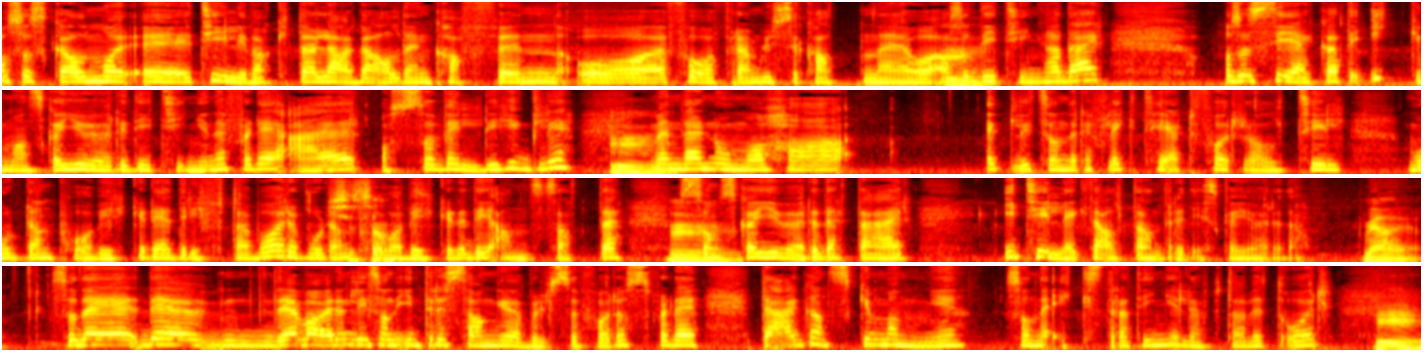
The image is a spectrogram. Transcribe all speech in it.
Og så skal eh, tidligvakta lage all den kaffen og få fram lussekattene og altså mm. de tinga der. Og så sier jeg ikke at det ikke man skal gjøre de tingene, for det er også veldig hyggelig. Mm. Men det er noe med å ha et litt sånn reflektert forhold til hvordan påvirker det drifta vår, og hvordan påvirker det de ansatte mm. som skal gjøre dette her, i tillegg til alt det andre de skal gjøre, da. Ja, ja. Så det, det, det, var en litt sånn interessant øvelse for oss, for det, det er ganske mange sånne ekstrating i løpet av et år mm.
